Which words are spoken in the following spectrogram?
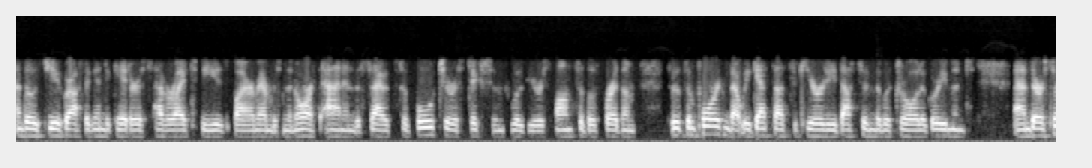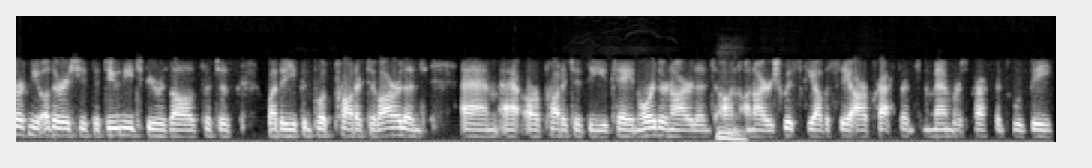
and those geographic indicators have a right to be used by our members in the north and in the south. So both jurisdictions will be responsible for them. So it's important that we get that security. That's in the withdrawal agreement. And there are certainly other issues that do need to be resolved, such as whether you can put product of Ireland um, uh, or product of the UK, Northern Ireland, mm. on, on Irish whiskey. Obviously, our preference and the members' preference would be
